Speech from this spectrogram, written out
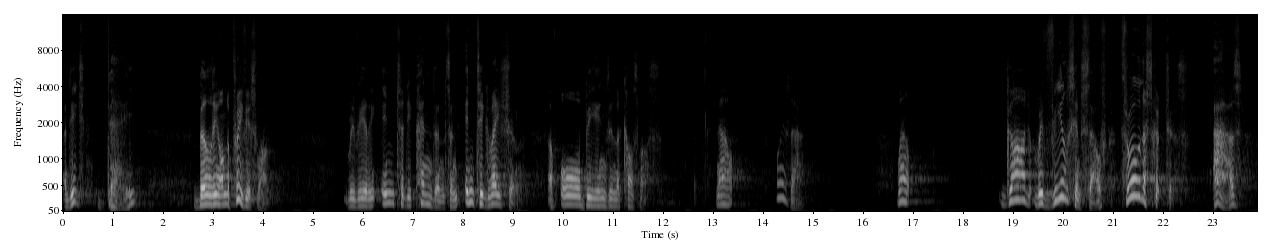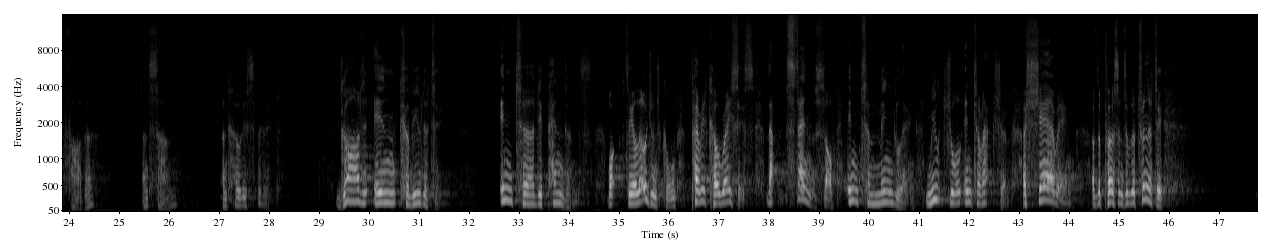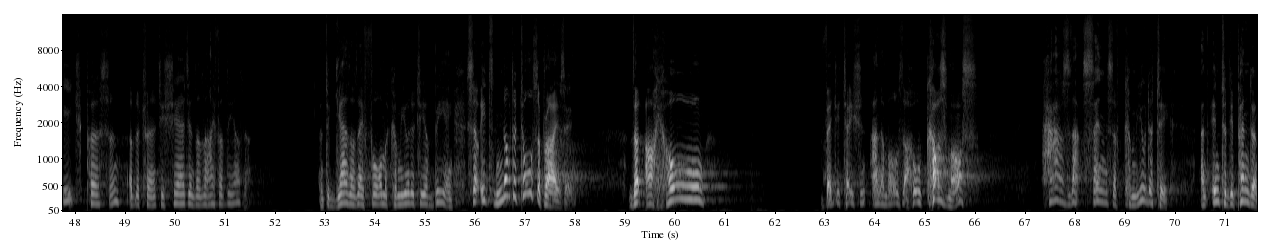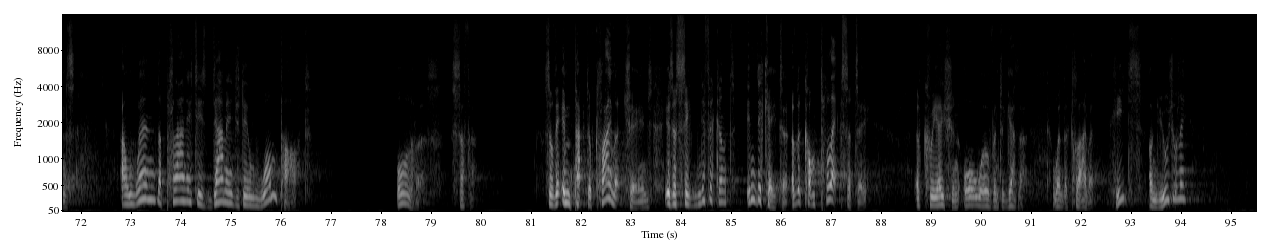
And each day, building on the previous one, revealing interdependence and integration of all beings in the cosmos. Now, why is that? Well, God reveals himself through the scriptures as Father and Son and Holy Spirit. God in community, interdependence, what theologians call perichoresis, that sense of intermingling, mutual interaction, a sharing of the persons of the Trinity. Each person of the Trinity shares in the life of the other. And together they form a community of being. So it's not at all surprising that our whole vegetation, animals, the whole cosmos has that sense of community and interdependence. And when the planet is damaged in one part, all of us suffer. So, the impact of climate change is a significant indicator of the complexity of creation all woven together. When the climate heats unusually,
